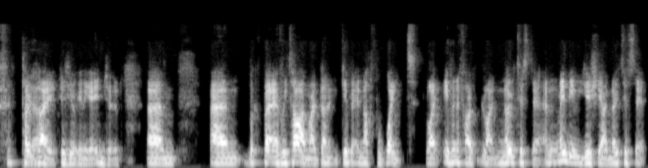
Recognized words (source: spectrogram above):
don't yeah. play because you're going to get injured. Um, and but, but every time I don't give it enough weight. Like even if I've like noticed it, and maybe usually I notice it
